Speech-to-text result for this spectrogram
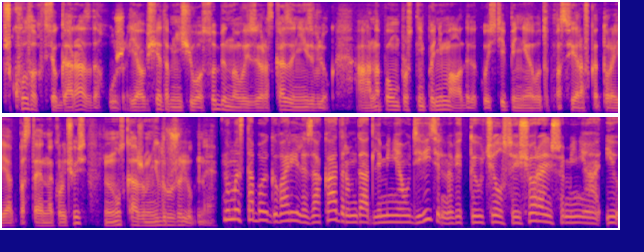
В школах все гораздо хуже. Я вообще там ничего особенного из ее рассказа не извлек. А она, по-моему, просто не понимала, до какой степени вот атмосфера, в которой я постоянно кручусь, ну, скажем, недружелюбная. Ну, мы с тобой говорили за кадром, да, для меня удивительно, ведь ты учился еще раньше меня, и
